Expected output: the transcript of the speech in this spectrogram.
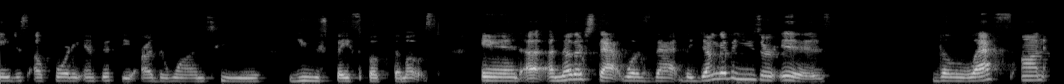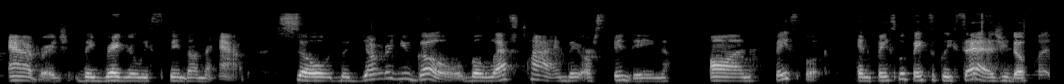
ages of 40 and 50 are the ones who use Facebook the most. And uh, another stat was that the younger the user is, the less on average they regularly spend on the app. So the younger you go, the less time they are spending on Facebook. And Facebook basically says, you know what,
